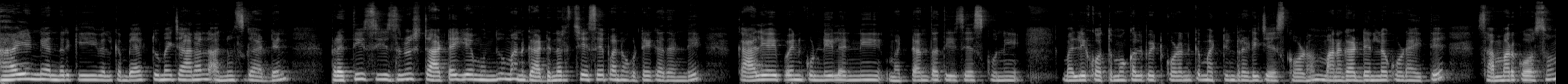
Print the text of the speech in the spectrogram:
హాయ్ అండి అందరికీ. Welcome back to my channel Annu's garden. ప్రతి సీజను స్టార్ట్ అయ్యే ముందు మన గార్డెనర్స్ చేసే పని ఒకటే కదండి. ఖాళీ అయిపోయిన కుండీలన్నీ మట్టి అంతా తీసేసుకుని మళ్ళీ కొత్త మొక్కలు పెట్టుకోవడానికి మట్టిని రెడీ చేసుకోవడం మన గార్డెన్లో కూడా అయితే సమ్మర్ కోసం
